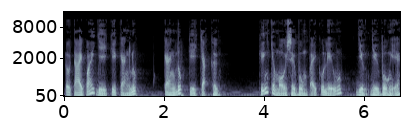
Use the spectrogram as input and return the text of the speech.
Đôi tai quái dị kia càng lúc Càng lúc kia chặt hơn, Khiến cho mọi sự vùng vẫy của Liễu Dường như vô nghĩa.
